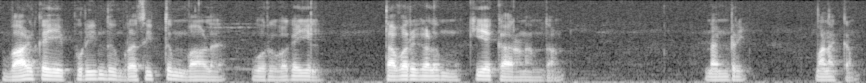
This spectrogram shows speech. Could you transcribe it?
வாழ்க்கையை புரிந்தும் ரசித்தும் வாழ ஒரு வகையில் தவறுகளும் முக்கிய காரணம்தான். நன்றி. வணக்கம்.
